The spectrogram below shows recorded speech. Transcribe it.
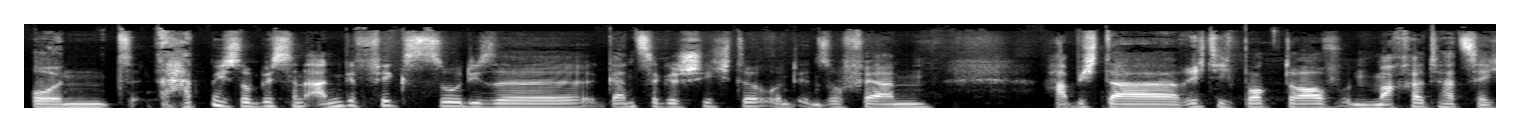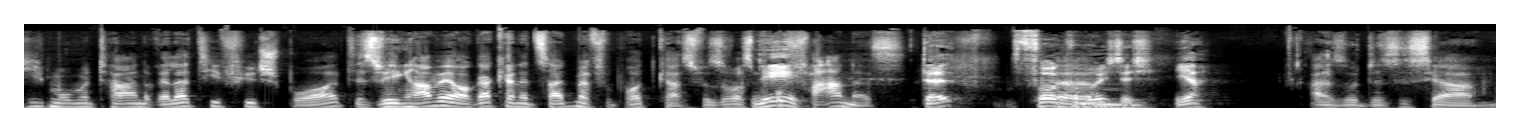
Und hat mich so ein bisschen angefixt, so diese ganze Geschichte. Und insofern habe ich da richtig Bock drauf und mache tatsächlich momentan relativ viel Sport. Deswegen haben wir ja auch gar keine Zeit mehr für Podcasts, für sowas nee, Profanes. Das, vollkommen ähm, richtig, ja. Also das ist ja,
